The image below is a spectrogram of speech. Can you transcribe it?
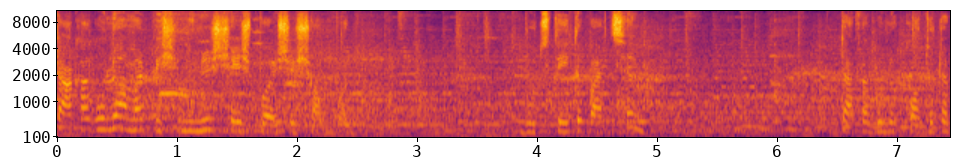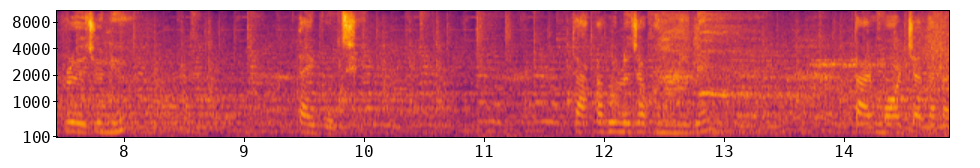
টাকাগুলো আমার পিসিমণির শেষ বয়সের সম্বল। বুঝতেই তো পারছেন? টাকাগুলো কতটা প্রয়োজনীয়? তাই বলছি। টাকাগুলো যখন নিলেন তার মর্যাদাটা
